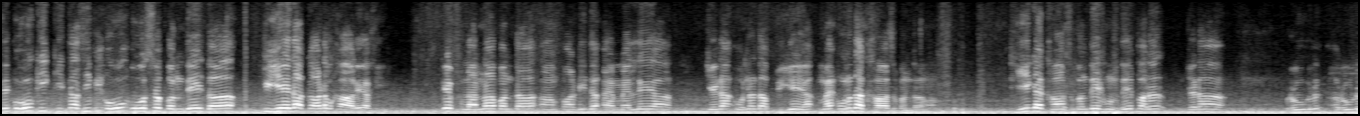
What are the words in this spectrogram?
ਤੇ ਉਹ ਕੀ ਕੀਤਾ ਸੀ ਵੀ ਉਹ ਉਸ ਬੰਦੇ ਦਾ ਪੀਏ ਦਾ ਕਾਰਡ ਵਿਖਾ ਰਿਹਾ ਸੀ। ਕਿ ਫਲਾਨਾ ਬੰਦਾ ਆਮ ਪਾਰਟੀ ਦਾ ਐਮਐਲਏ ਆ, ਜਿਹੜਾ ਉਹਨਾਂ ਦਾ ਪੀਏ ਆ, ਮੈਂ ਉਹਨਾਂ ਦਾ ਖਾਸ ਬੰਦਾ ਵਾਂ। ਠੀਕ ਹੈ, ਖਾਸ ਬੰਦੇ ਹੁੰਦੇ, ਪਰ ਜਿਹੜਾ ਰੂਲ ਰੂਲ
